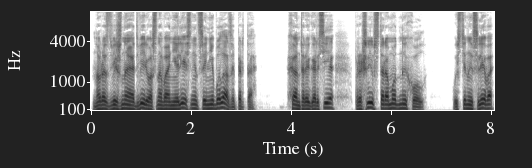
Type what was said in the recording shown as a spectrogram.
но раздвижная дверь у основания лестницы не была заперта. Хантер и Гарсия прошли в старомодный холл. У стены слева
